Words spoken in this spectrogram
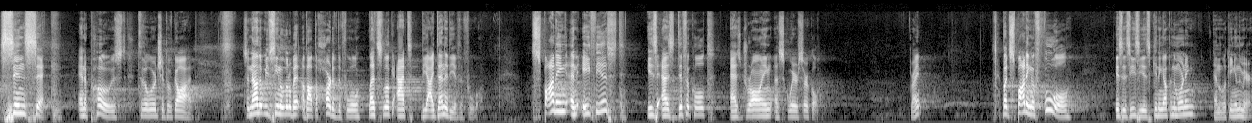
sin sick, and opposed to the lordship of God. So now that we've seen a little bit about the heart of the fool, let's look at the identity of the fool. Spotting an atheist is as difficult as drawing a square circle. Right? But spotting a fool is as easy as getting up in the morning and looking in the mirror.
